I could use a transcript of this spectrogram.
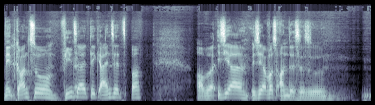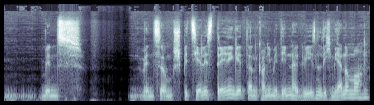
Nicht ganz so vielseitig ja. einsetzbar, aber ist ja, ist ja was anderes. Also, wenn es um spezielles Training geht, dann kann ich mit denen halt wesentlich mehr noch machen.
